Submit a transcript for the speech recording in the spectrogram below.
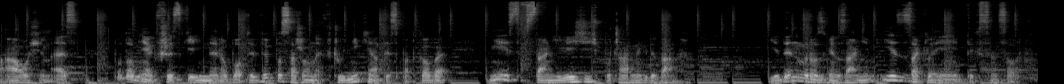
A8S, podobnie jak wszystkie inne roboty wyposażone w czujniki antyspadkowe, nie jest w stanie jeździć po czarnych dywanach. Jedynym rozwiązaniem jest zaklejenie tych sensorów.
